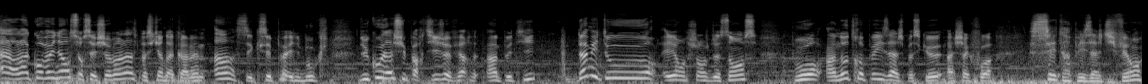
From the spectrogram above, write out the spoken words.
Alors l'inconvénient sur ces chemins là c'est parce qu'il y en a quand même un c'est que c'est pas une boucle. Du coup là je suis parti je vais faire un petit demi-tour et on change de sens pour un autre paysage parce que à chaque fois c'est un paysage différent.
